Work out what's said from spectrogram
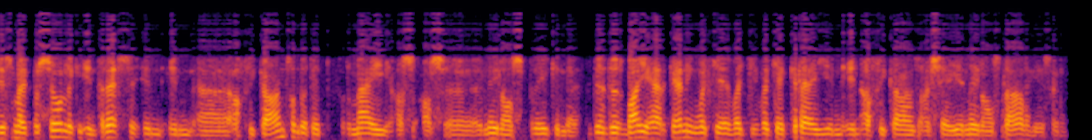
dis my persoonlike interesse in in uh, Afrikaans omdat dit vir my as as 'n uh, Nederlands sprekende dit is baie herkenning wat jy wat jy wat jy kry in in Afrikaans as jy in Nederlandstalig is. En,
